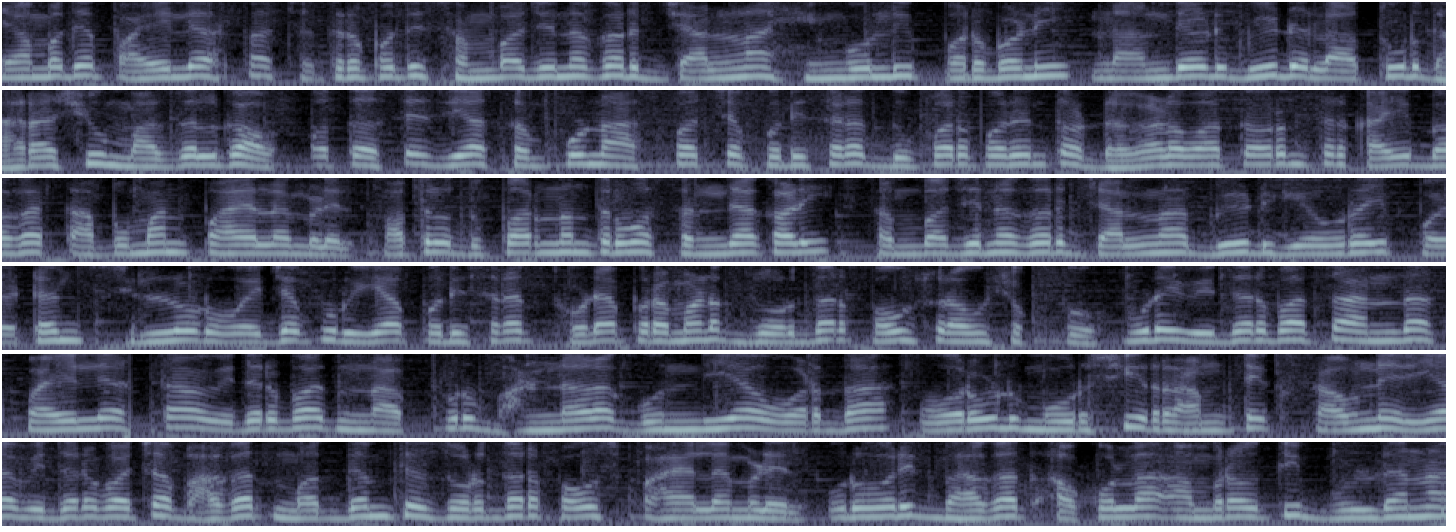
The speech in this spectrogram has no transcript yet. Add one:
यामध्ये पाहिले असता छत्रपती संभाजीनगर जालना हिंगोली परभणी नांदेड बीड लातूर धाराशिव माजलगाव व तसेच या संपूर्ण आसपासच्या परिसरात दुपारपर्यंत ढगाळ वातावरण तर काही भागात तापमान पाहायला मिळेल. मात्र दुपारनंतर व संध्याकाळी संभाजीनगर जालना बीड गेवराई पैठण सिल्लोड वैजापूर या परिसरात थोड्या प्रमाणात जोरदार पाऊस राहू शकतो. पुढे विदर्भाचा अंदाज पाहिले असता विदर्भात नागपूर भंडारा गोंदिया वर्धा वरुड मोर्शी रामटेक सावनेर या विदर्भाच्या भागात मध्य मध्यम ते जोरदार पाऊस पाहायला मिळेल. उर्वरित भागात अकोला अमरावती बुलढाणा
